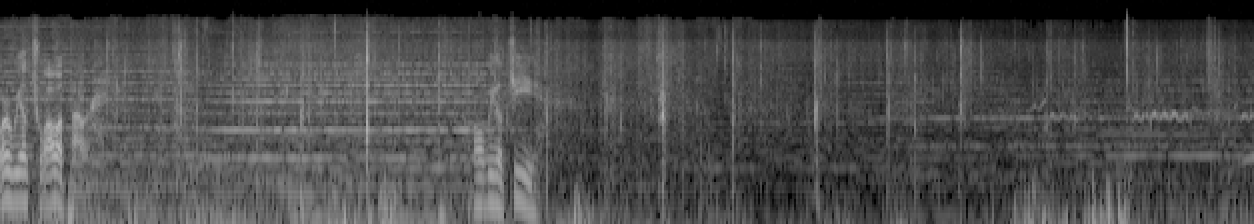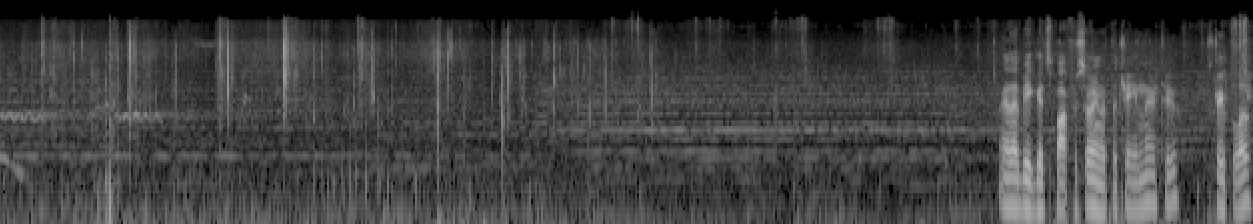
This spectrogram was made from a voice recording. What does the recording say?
Four-wheel Chihuahua power. All-wheel G. Yeah, that'd be a good spot for sewing with the chain there too, straight below.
